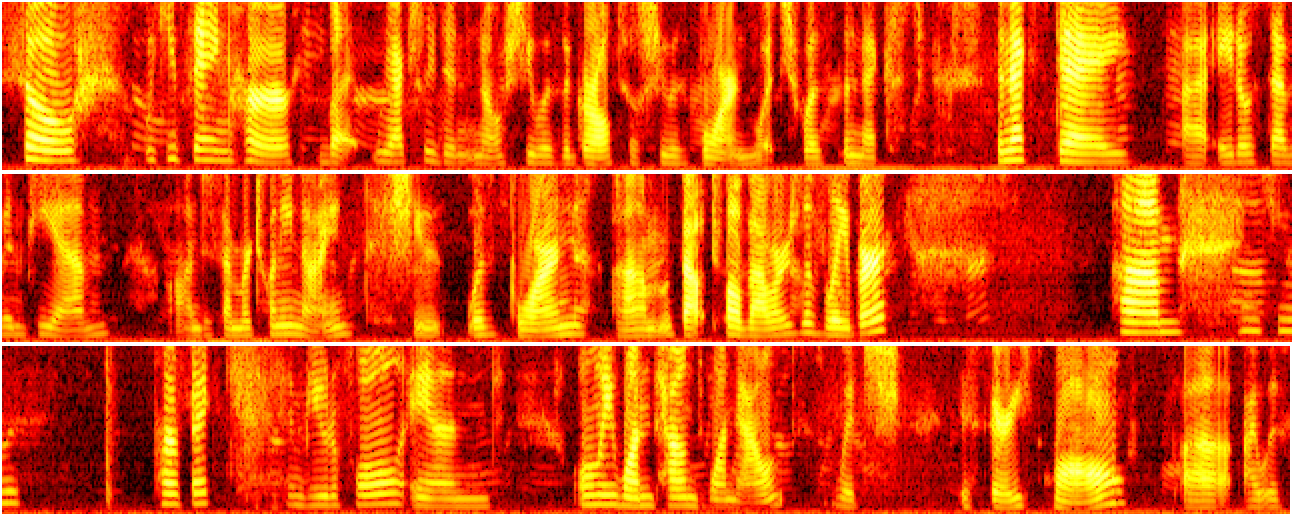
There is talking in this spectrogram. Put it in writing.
so we keep saying her, but we actually didn't know she was a girl till she was born, which was the next the next day at 8:07 p.m. on December 29th. She was born um, about 12 hours of labor, um, and she was perfect and beautiful, and only one pound one ounce, which is very small. Uh, I was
